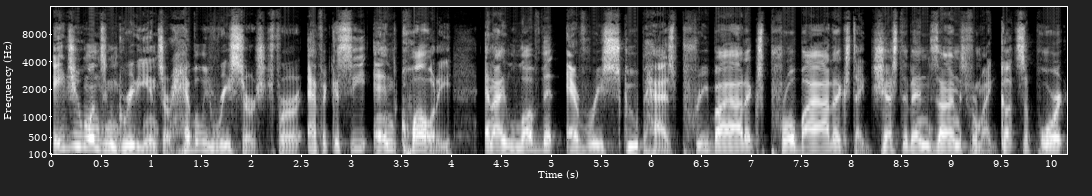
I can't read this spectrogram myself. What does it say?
AG1's ingredients are heavily researched for efficacy and quality, and I love that every scoop has prebiotics, probiotics, digestive enzymes for my gut support,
